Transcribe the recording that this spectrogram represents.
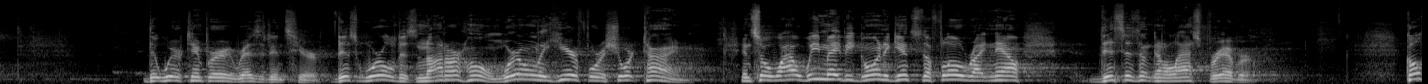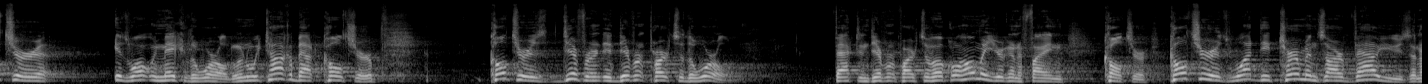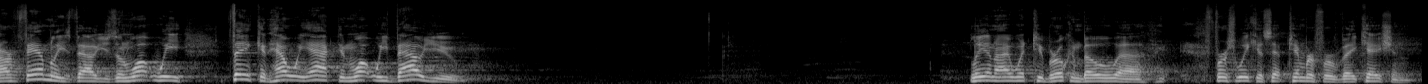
that we're temporary residents here. This world is not our home, we're only here for a short time. And so while we may be going against the flow right now, this isn't going to last forever. Culture is what we make of the world. When we talk about culture, culture is different in different parts of the world. In fact, in different parts of Oklahoma, you're going to find culture. Culture is what determines our values and our family's values and what we think and how we act and what we value. Lee and I went to Broken Bow uh, first week of September for vacation.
